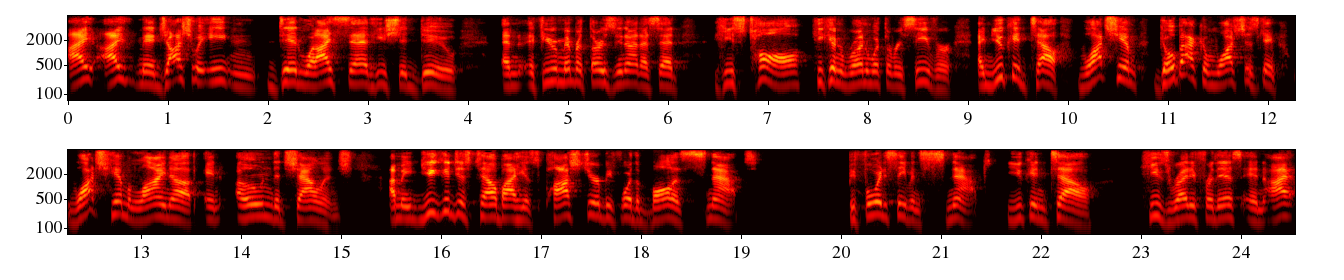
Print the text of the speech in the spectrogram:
I I man, Joshua Eaton did what I said he should do and if you remember Thursday night, I said, he's tall, he can run with the receiver. And you could tell, watch him go back and watch this game, watch him line up and own the challenge. I mean, you could just tell by his posture before the ball is snapped, before it's even snapped, you can tell he's ready for this. And I,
